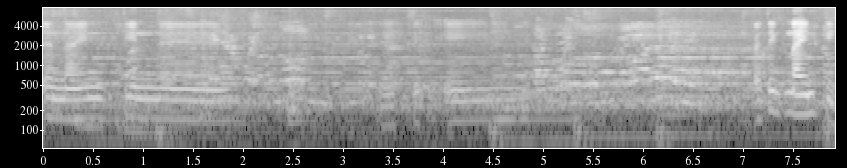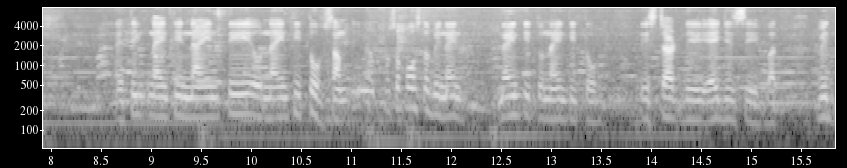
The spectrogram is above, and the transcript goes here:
in 1988. I think 90. I think 1990 or 92, something. uh, Supposed to be 9 90 to 92. They start the agency, but with,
